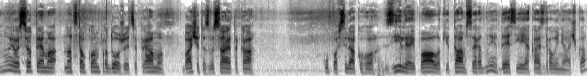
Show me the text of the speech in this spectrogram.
Ну і ось ця тема над ставком продовжується. Прямо, бачите, звисає така купа всілякого зілля і палок, і там серед них десь є якась дровинячка.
